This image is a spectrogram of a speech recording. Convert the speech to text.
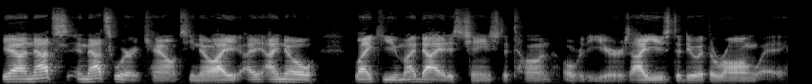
Yeah, and that's and that's where it counts. You know, I, I, I know like you, my diet has changed a ton over the years. I used to do it the wrong way.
